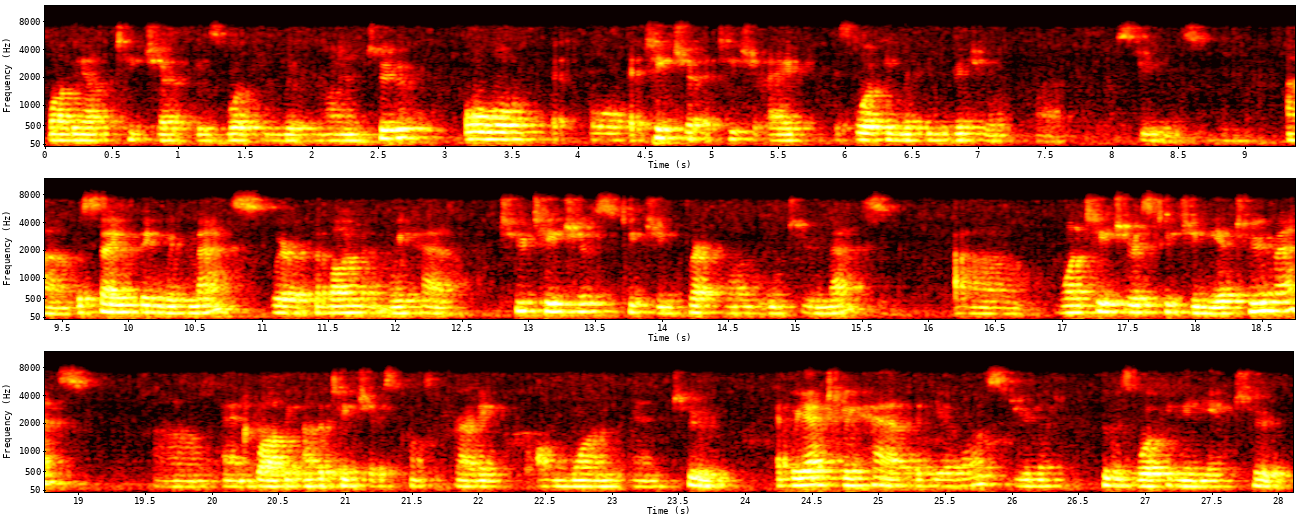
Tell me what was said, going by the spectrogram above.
while the other teacher is working with one and two, or, or a teacher, a teacher aide is working with individual uh, students. Uh, the same thing with maths, where at the moment we have two teachers teaching prep one and two maths. Uh, one teacher is teaching year two maths, um, and while the other teacher is concentrating on one and two. And we actually have a year one student who is working in year two.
